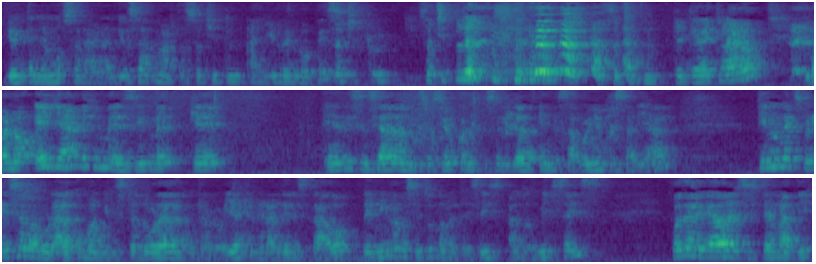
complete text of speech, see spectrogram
Y hoy tenemos a la grandiosa Marta Xochitl Aguirre López. Xochitl. Xochitl. Xochitl, que quede claro. Bueno, ella, déjenme decirle que es licenciada en Administración con especialidad en Desarrollo Empresarial tiene una experiencia laboral como administradora de la Contraloría General del Estado de 1996 al 2006. Fue delegada del sistema DIF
